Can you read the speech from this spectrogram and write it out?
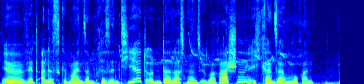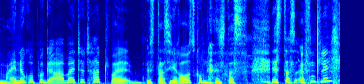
äh, wird alles gemeinsam präsentiert und da lassen wir uns überraschen. Ich kann sagen, woran meine Gruppe gearbeitet hat, weil bis das hier rauskommt, ist das, ist das öffentlich.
